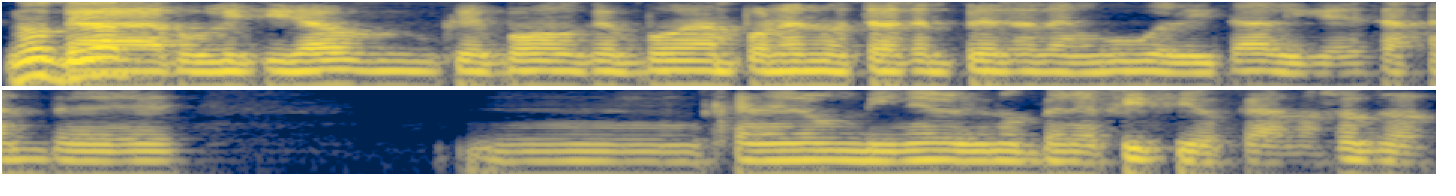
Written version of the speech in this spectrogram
No, te La publicidad que, po- que puedan poner nuestras empresas en Google y tal, y que esa gente mm, genere un dinero y unos beneficios que a nosotros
